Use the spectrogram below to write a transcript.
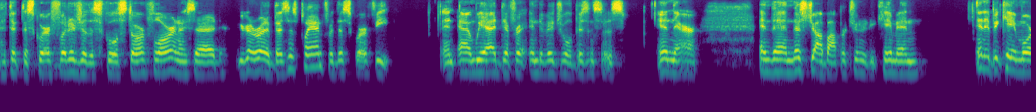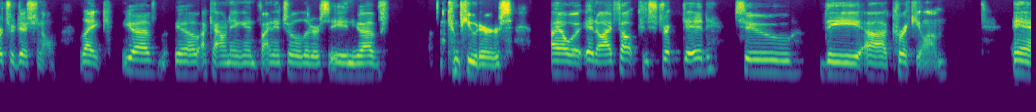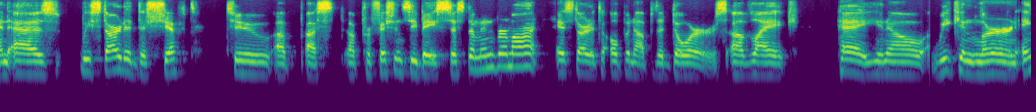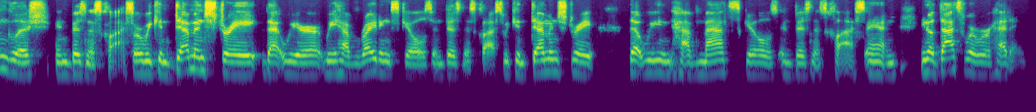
I took the square footage of the school store floor and i said you're going to write a business plan for this square feet. And and we had different individual businesses in there. And then this job opportunity came in and it became more traditional like you have you know accounting and financial literacy and you have computers. I always you know i felt constricted to the uh, curriculum. And as we started to shift to a, a, a proficiency based system in vermont it started to open up the doors of like hey, you know, we can learn English in business class, or we can demonstrate that we're we have writing skills in business class. We can demonstrate that we have math skills in business class. And, you know, that's where we're heading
